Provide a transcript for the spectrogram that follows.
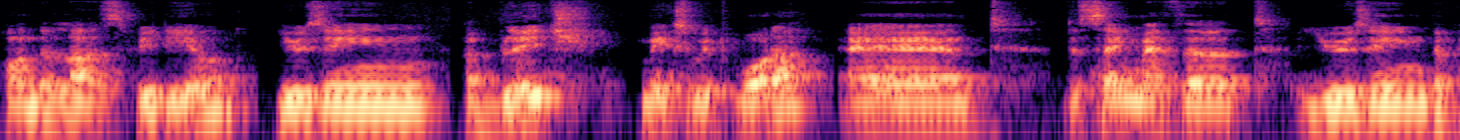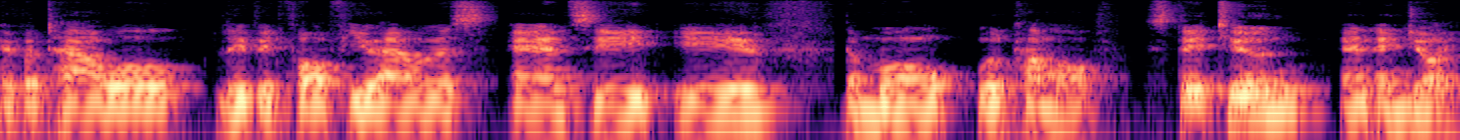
on the last video using a bleach mixed with water and the same method using the paper towel, leave it for a few hours and see if the mold will come off. Stay tuned and enjoy.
